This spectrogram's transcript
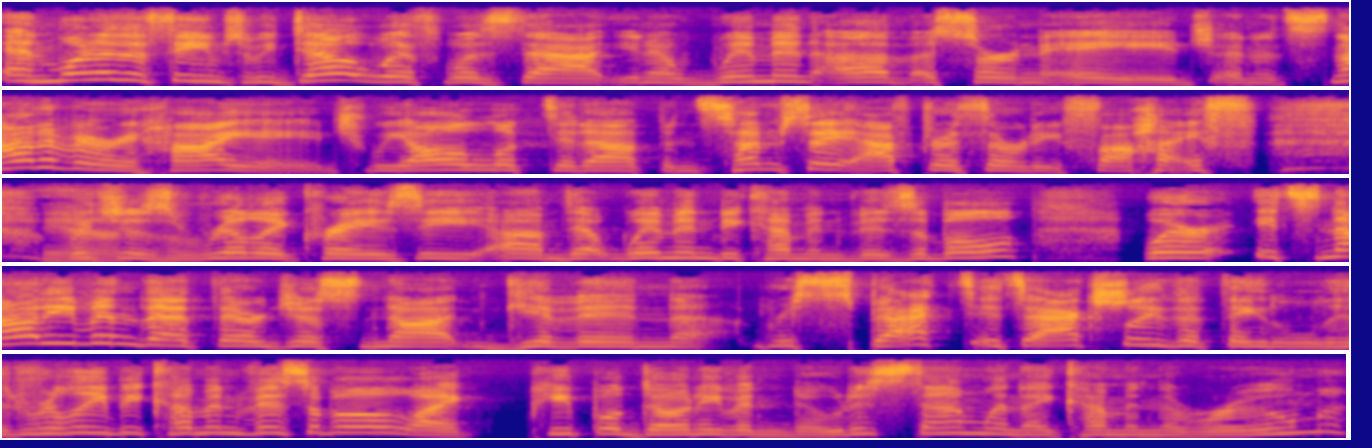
And one of the themes we dealt with was that, you know, women of a certain age, and it's not a very high age. We all looked it up, and some say after 35, which is really crazy, um, that women become invisible, where it's not even that they're just not given respect. It's actually that they literally become invisible. Like people don't even notice them when they come in the room.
